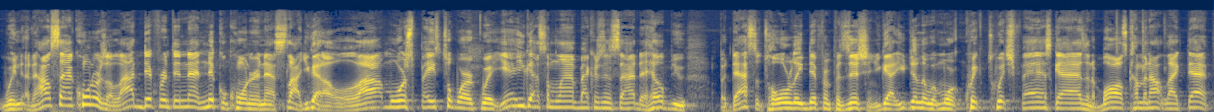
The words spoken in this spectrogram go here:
when an outside corner is a lot different than that nickel corner in that slot. You got a lot more space to work with. Yeah, you got some linebackers inside to help you, but that's a totally different position. You got you dealing with more quick twitch, fast guys, and the ball's coming out like that.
